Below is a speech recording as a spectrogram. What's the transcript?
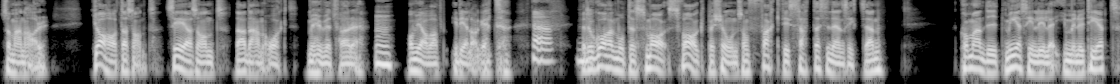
som han har. Jag hatar sånt. Ser jag sånt, då hade han åkt med huvudet före. Mm. Om jag var i det laget. Ja. För då går han mot en svag person som faktiskt satte sig i den sitsen. Kommer han dit med sin lilla immunitet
